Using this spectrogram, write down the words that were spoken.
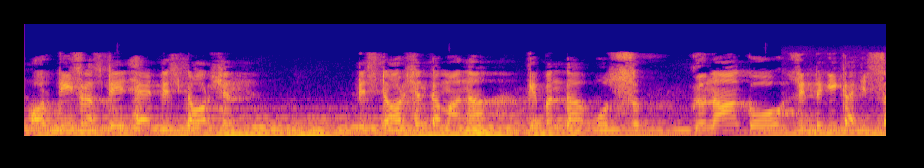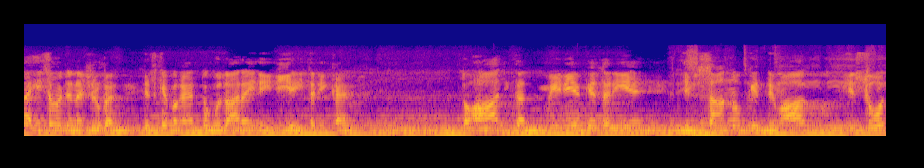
اور تیسرا سٹیج ہے ڈسٹورشن ڈسٹورشن کا معنی کہ بندہ اس گناہ کو زندگی کا حصہ ہی سمجھنا شروع کر اس کے بغیر تو گزارا ہی نہیں، یہی طریقہ ہے۔ تو آج کل میڈیا کے ذریعے انسانوں کے دماغ کی سوچ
